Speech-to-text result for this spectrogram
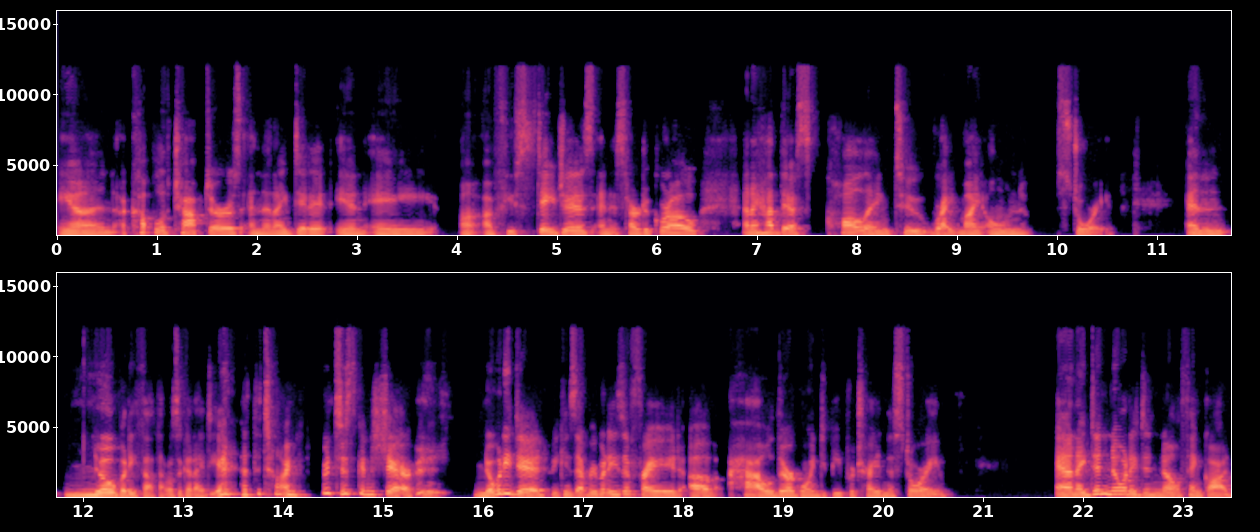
and a couple of chapters. And then I did it in a a few stages and it started to grow. And I had this calling to write my own story. And nobody thought that was a good idea at the time. We're just going to share. Nobody did because everybody's afraid of how they're going to be portrayed in the story. And I didn't know what I didn't know, thank God.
